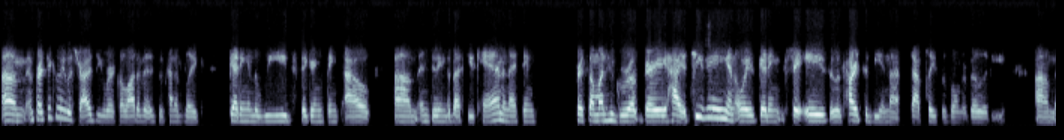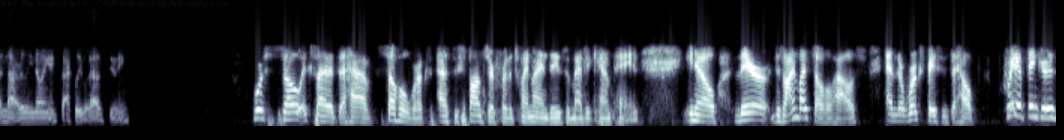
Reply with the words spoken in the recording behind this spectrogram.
Um, and particularly with strategy work, a lot of it is just kind of like getting in the weeds, figuring things out, um, and doing the best you can. And I think for someone who grew up very high achieving and always getting straight A's, it was hard to be in that that place of vulnerability um, and not really knowing exactly what I was doing. We're so excited to have Soho Works as the sponsor for the 29 Days of Magic campaign. You know, they're designed by Soho House and their workspaces to help creative thinkers,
